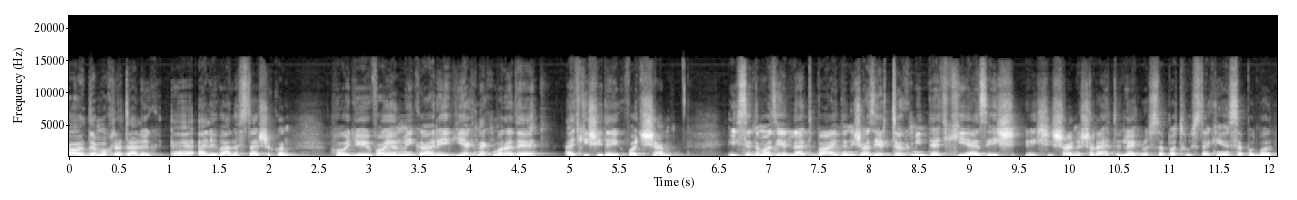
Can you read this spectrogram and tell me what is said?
a demokrata elő, előválasztásokon, hogy vajon még a régieknek marad-e egy kis idejük, vagy sem. És szerintem azért lett Biden, és azért tök mindegy ki ez, és, és sajnos a lehető legrosszabbat húzták ilyen szempontból,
